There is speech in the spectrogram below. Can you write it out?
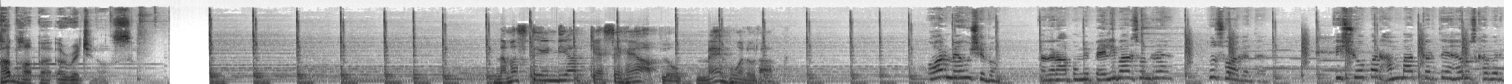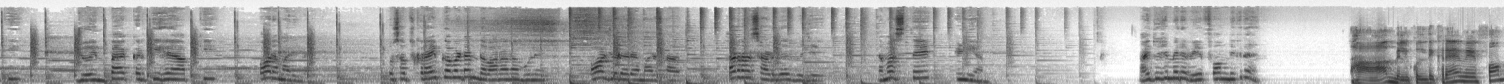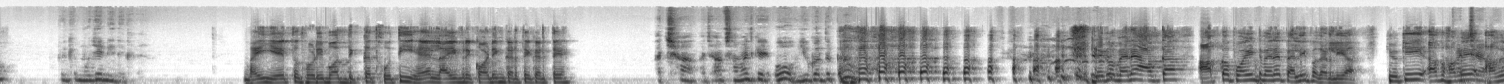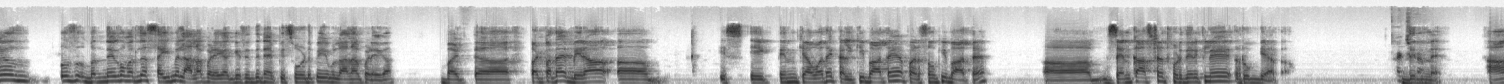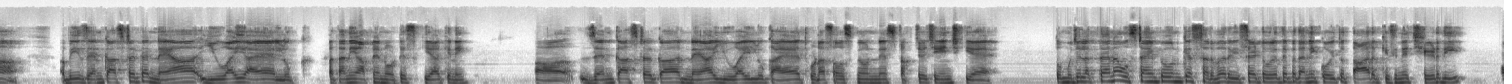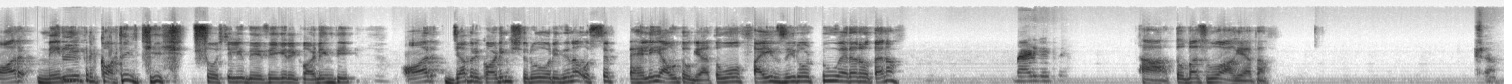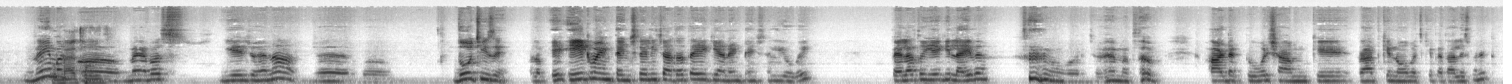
Hubhopper Originals. नमस्ते India कैसे हैं आप लोग? मैं हूँ अनुराग। और मैं हूँ शिवम। अगर आप हमें पहली बार सुन रहे हैं तो स्वागत है। इस शो पर हम बात करते हैं हर उस खबर की जो इम्पैक्ट करती है आपकी और हमारी लाइफ तो सब्सक्राइब का बटन दबाना ना भूलें और जुड़े रहे हमारे साथ हर रात साढ़े दस बजे। नमस्ते इंडिया में। भाई तुझे मेरे वेव फॉर्म दिख रहे हैं? हाँ बिल्कुल दिख रहे हैं वेव फॉर्म क्योंकि मुझे नहीं दिख रहे। भाई ये तो थोड़ी बहुत दिक्कत होती है लाइव रिकॉर्डिंग करते करते। अच्छा अच्छा आप समझ गए। ओह यू गॉट द देखो मैंने आपका आपका पॉइंट मैंने पहले ही पकड़ लिया क्योंकि अब हमें अच्छा। हमें उस, उस बंदे को मतलब सही में लाना पड़ेगा किसी दिन एपिसोड पे ही बुलाना पड़ेगा। बट बट पता है मेरा uh, इस एक दिन क्या हुआ था कल की बात है या परसों की बात है? जेनकास्टर थोड़ी देर के लिए रुक गया था। दिन में। हाँ अभी जेनकास्टर का नया यूआई आया है लुक पता नहीं आपने नोटिस किया कि नहीं? जेनकास्टर का नया यूआई लुक आया है थोड़ा सा उसमें उनने स्ट्रक्चर चेंज किया है। तो मुझे लगता है ना उस टाइम पे उनके सर्वर रीसेट हो रहे थे पता नहीं कोई तो तार किसी ने छेड़ दी। और मेरी एक रिकॉर्डिंग थी सोशली देसी की रिकॉर्डिंग थी। और जब रिकॉर्डिंग शुरू हो रही थी ना उससे पहले ही आउट हो गया। तो वो 502 एरर होता है ना। बैड गेटवे हाँ तो बस वो आ गया था। अच्छा। नहीं तो मैं अ, मैं बस ये जो है ना जो है दो चीज़ें मतलब ए, एक मैं इंटेंशनली चाहता था एक ये अनइंटेंशनली हो गई। पहला तो ये कि लाइव है। और जो है मतलब आठ अक्टूबर शाम के रात के नौ बज के पैंतालीस मिनट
